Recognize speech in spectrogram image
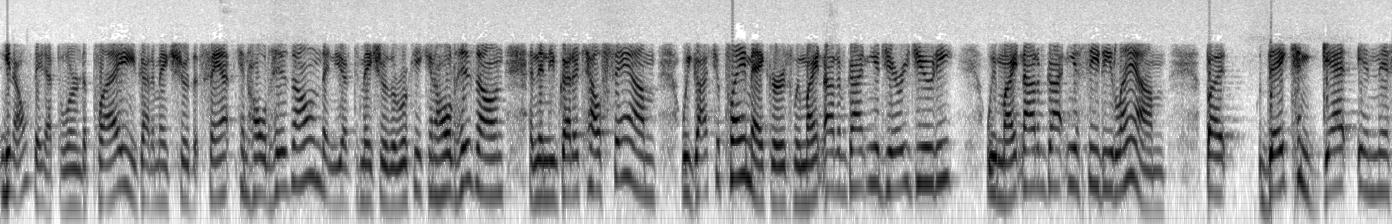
you know, they'd have to learn to play. You've got to make sure that Fant can hold his own. Then you have to make sure the rookie can hold his own. And then you've got to tell Sam, we got you playmakers. We might not have gotten you Jerry Jeudy. We might not have gotten you CeeDee Lamb. But they can get in this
